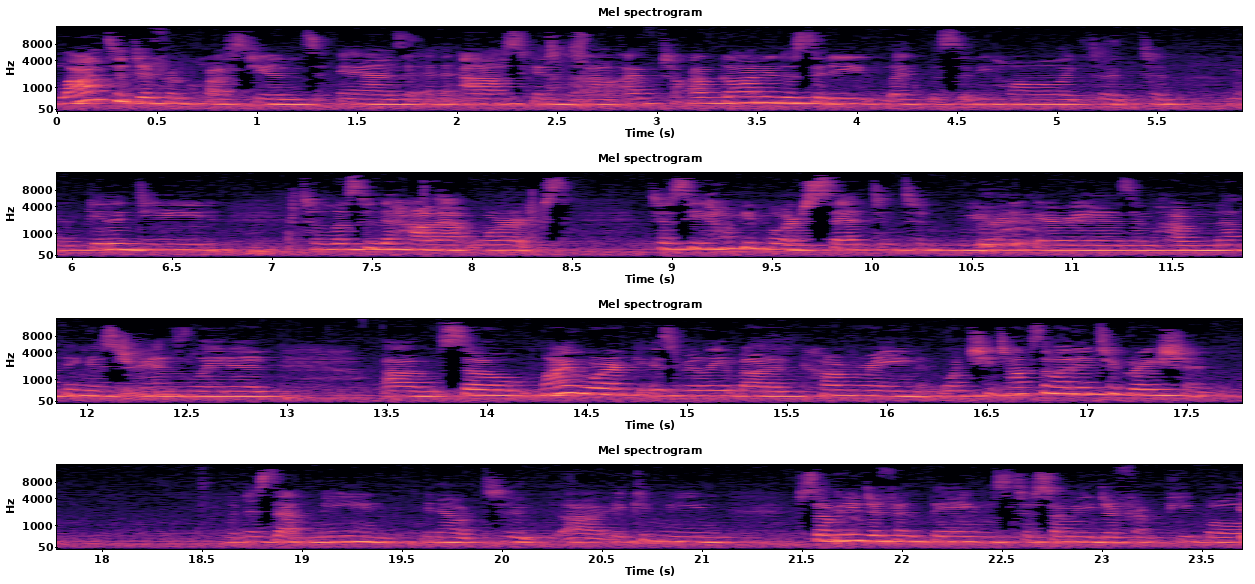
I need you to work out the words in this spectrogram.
lots of different questions and, and ask. And uh, I've, t- I've gone into city like the city hall, like to, to you know, get a deed, to listen to how that works to see how people are sent into weird areas and how nothing is translated. Um, so my work is really about uncovering when she talks about integration. What does that mean? You know, to uh, it could mean so many different things to so many different people.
